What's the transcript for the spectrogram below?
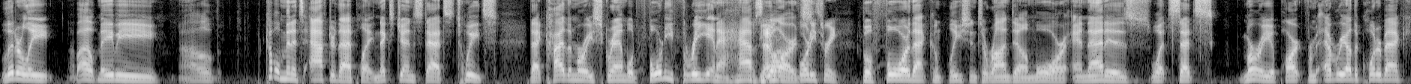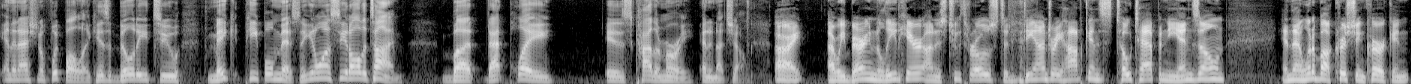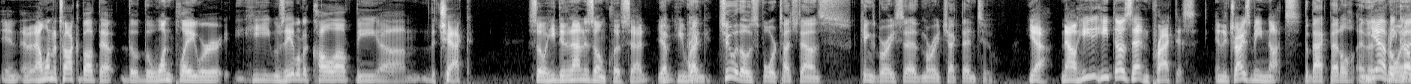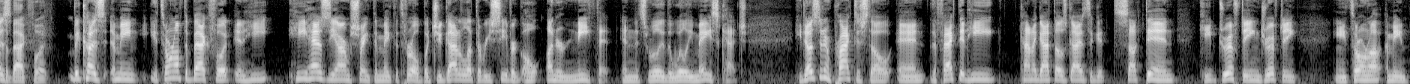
Literally, about maybe uh, a couple minutes after that play, Next Gen Stats tweets that Kyler Murray scrambled 43 and a half yards Forty three. before that completion to Rondale Moore, and that is what sets Murray apart from every other quarterback in the National Football League. His ability to make people miss. Now you don't want to see it all the time, but that play is Kyler Murray in a nutshell. All right. Are we bearing the lead here on his two throws to DeAndre Hopkins, toe tap in the end zone? And then what about Christian Kirk? And, and, and I want to talk about that the the one play where he was able to call out the um, the check. So he did it on his own. Cliff said. Yep. He rec- and two of those four touchdowns, Kingsbury said Murray checked into. yeah. Now he he does that in practice, and it drives me nuts. The back pedal and the Yeah, throwing because- off the back foot. because I mean, you're throwing off the back foot, and he he has the arm strength to make the throw, but you got to let the receiver go underneath it, and it's really the Willie Mays catch. He does it in practice though, and the fact that he kind of got those guys to get sucked in, keep drifting, drifting, and he thrown off. I mean,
